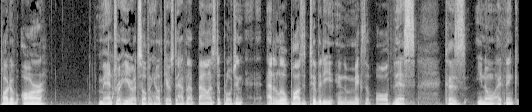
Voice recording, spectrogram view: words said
part of our mantra here at Solving Healthcare is to have that balanced approach and add a little positivity in the mix of all this, because you know I think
